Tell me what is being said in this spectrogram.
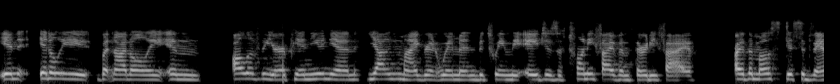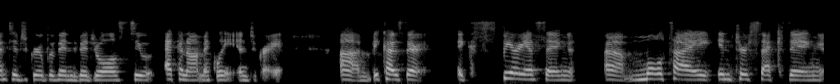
in Italy, but not only in all of the European Union, young migrant women between the ages of 25 and 35 are the most disadvantaged group of individuals to economically integrate um, because they're experiencing um, multi intersecting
